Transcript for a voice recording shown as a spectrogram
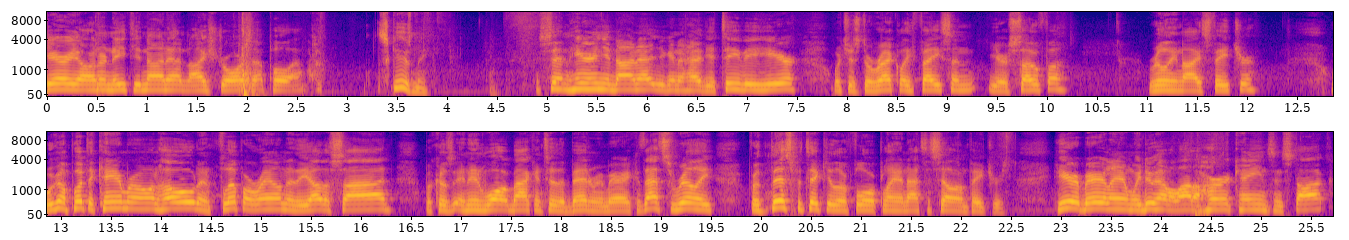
area underneath your dinette, nice drawers that pull out. Excuse me. Sitting here in your dinette, you're gonna have your TV here, which is directly facing your sofa. Really nice feature. We're gonna put the camera on hold and flip around to the other side because, and then walk back into the bedroom area because that's really, for this particular floor plan, that's the selling features. Here at Berryland, we do have a lot of Hurricanes in stock.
